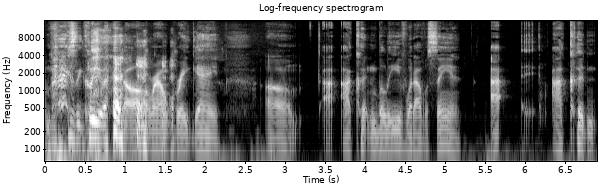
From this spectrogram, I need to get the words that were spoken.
Maxi Kleber had an all around great game. Um I, I couldn't believe what I was seeing. I I couldn't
